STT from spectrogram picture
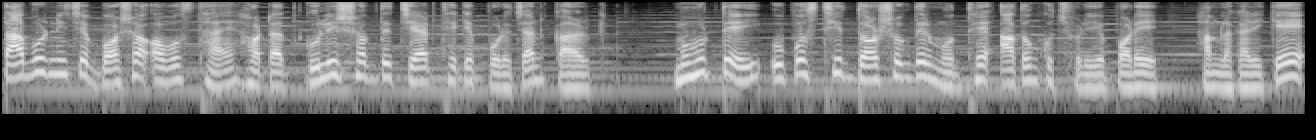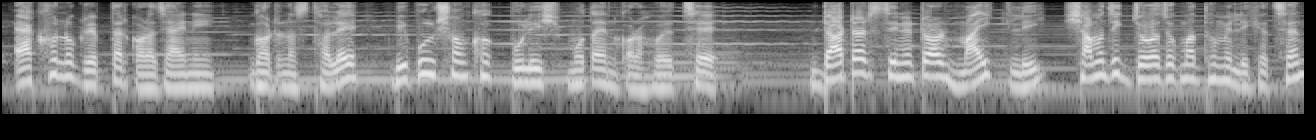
তাঁবুর নিচে বসা অবস্থায় হঠাৎ গুলির শব্দে চেয়ার থেকে পড়ে যান কার্ক। মুহূর্তেই উপস্থিত দর্শকদের মধ্যে আতঙ্ক ছড়িয়ে পড়ে। হামলাকারীকে এখনও গ্রেপ্তার করা যায়নি। ঘটনাস্থলে বিপুল সংখ্যক পুলিশ মোতায়েন করা হয়েছে। ডাটার সিনেটর মাইক লি সামাজিক যোগাযোগ মাধ্যমে লিখেছেন,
